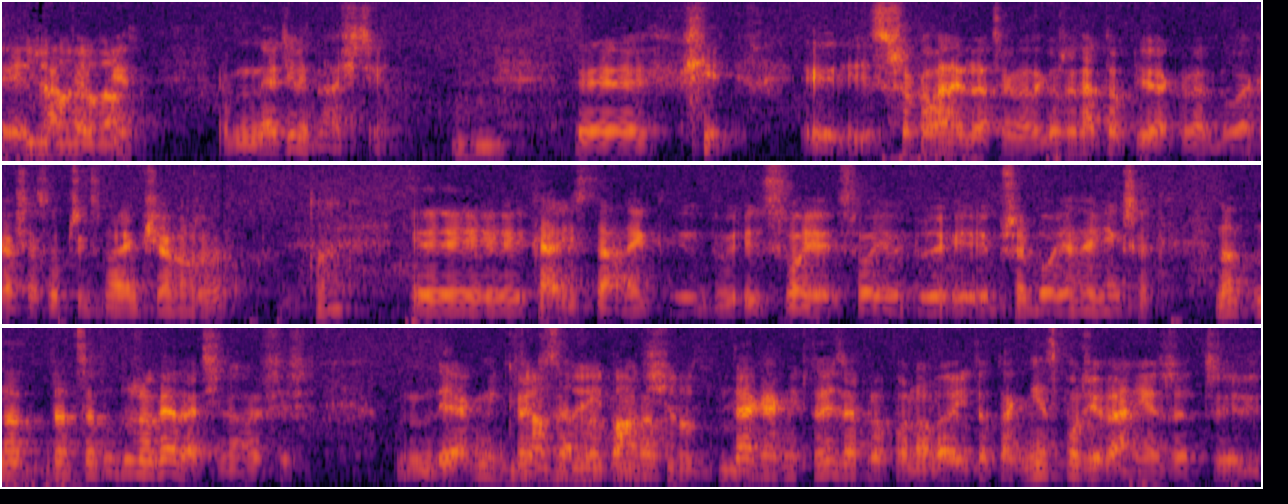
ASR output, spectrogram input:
y, Ile pan miał lat? Mm, 19. Y, y, Zszokowany dlaczego? Dlatego, że na topie akurat była Kasia Sobczyk z Małym Książę. Tak. Yy, Karin Stanek, swoje, swoje przeboje największe. No, no, no co tu dużo gadać. No. Jak mi ktoś Gwiazdy zaproponował, tak, jak mi ktoś zaproponował i to tak niespodziewanie, że czy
